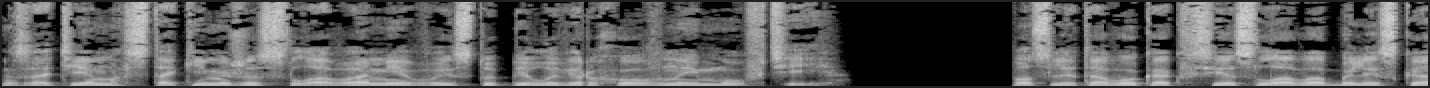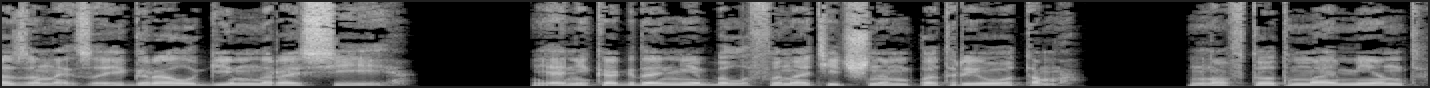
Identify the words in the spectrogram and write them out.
Затем с такими же словами выступил Верховный Муфтий. После того, как все слова были сказаны, заиграл гимн России. Я никогда не был фанатичным патриотом, но в тот момент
